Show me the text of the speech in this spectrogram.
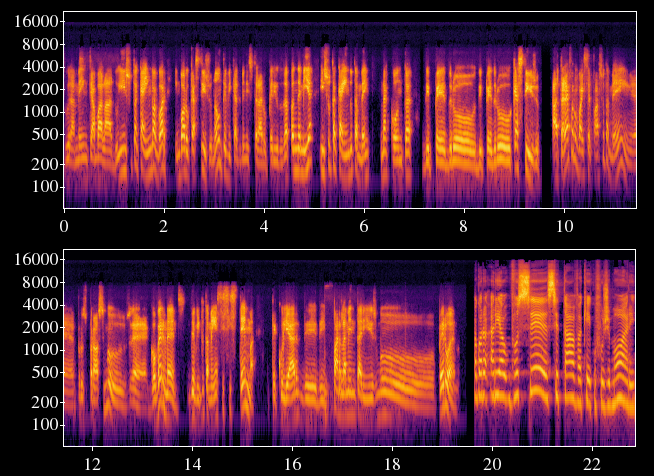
duramente abalado. E isso está caindo agora, embora o Castillo não teve que administrar o período da pandemia, isso está caindo também na conta de Pedro, de Pedro Castillo. A tarefa não vai ser fácil também é, para os próximos é, governantes, devido também a esse sistema peculiar de, de parlamentarismo peruano. Agora, Ariel, você citava Keiko Fujimori.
